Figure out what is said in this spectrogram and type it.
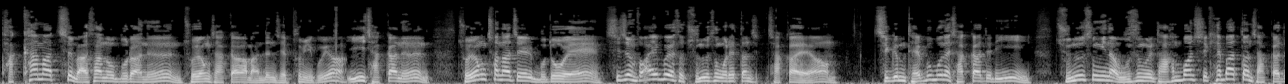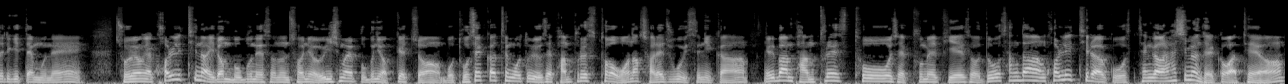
다카마츠 마사노부라는 조형 작가가 만든 제품이고요. 이 작가는 조형 천하제일 무도회 시즌5에서 준우승을 했던 작가예요. 지금 대부분의 작가들이 준우승이나 우승을 다 한 번씩 해봤던 작가들이기 때문에 조형의 퀄리티나 이런 부분에서는 전혀 의심할 부분이 없겠죠. 뭐 도색 같은 것도 요새 반프레스토가 워낙 잘해주고 있으니까 일반 반프레스토 제품에 비해서도 상당한 퀄리티라고 생각을 하시면 될 것 같아요.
